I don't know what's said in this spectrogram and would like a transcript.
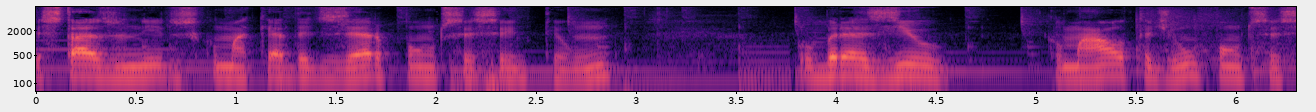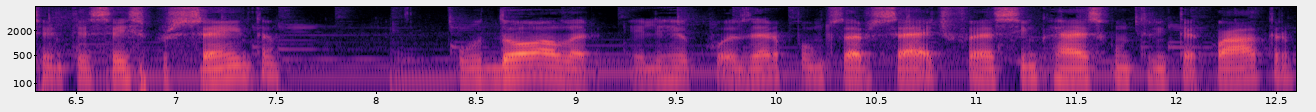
Estados Unidos com uma queda de 0,61%, o Brasil com uma alta de 1,66%, o dólar ele recuou 0,07, foi a R$ 5,34.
